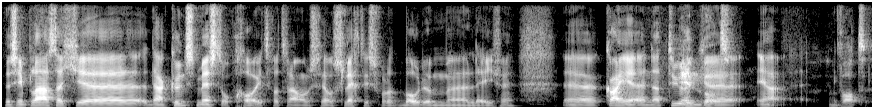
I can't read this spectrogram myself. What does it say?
Dus in plaats dat je daar kunstmest op gooit, wat trouwens heel slecht is voor het bodemleven, kan je een natuurlijke ja, Wat,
